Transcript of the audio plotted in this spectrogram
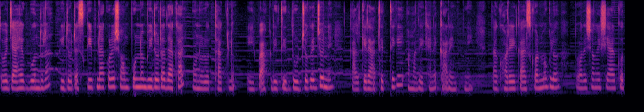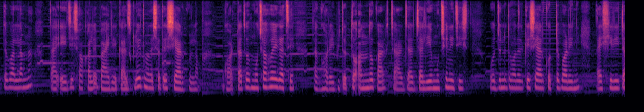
তবে যাই হোক বন্ধুরা, ভিডিওটা স্কিপ না করে সম্পূর্ণ ভিডিওটা দেখার অনুরোধ থাকল। এই প্রাকৃতিক দুর্যোগের জন্যে কালকে রাতের থেকেই আমাদের এখানে কারেন্ট নেই। তা ঘরের কাজকর্মগুলো তোমাদের সঙ্গে শেয়ার করতে পারলাম না। তাই এই যে সকালে বাইরের কাজগুলোই তোমাদের সাথে শেয়ার করলাম। ঘরটা তো মোছা হয়ে গেছে, তা ঘরের ভিতর তো অন্ধকার, চার্জার জ্বালিয়ে মুছে নিয়েছিস। ওর জন্য তোমাদেরকে শেয়ার করতে পারিনি, তাই সিঁড়িটা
